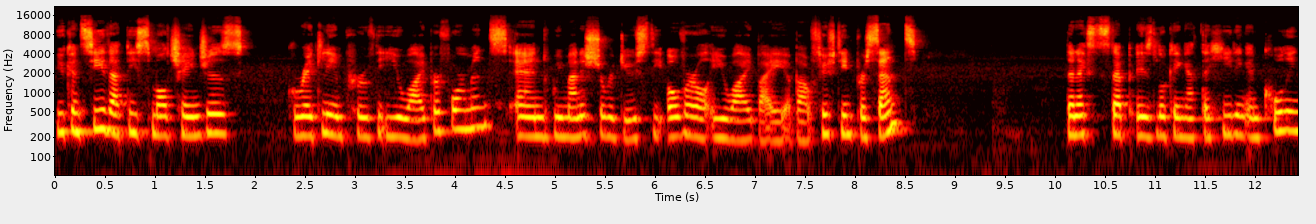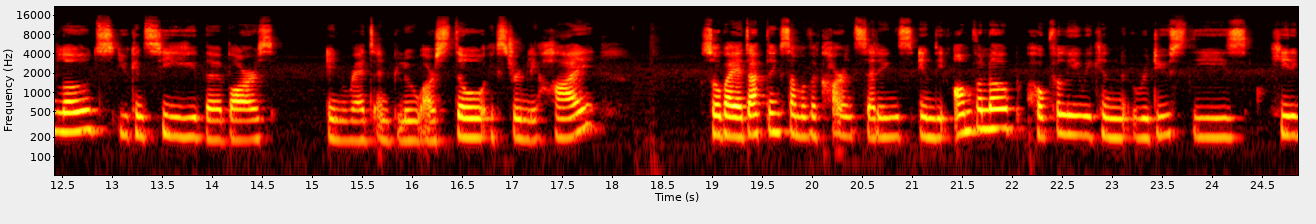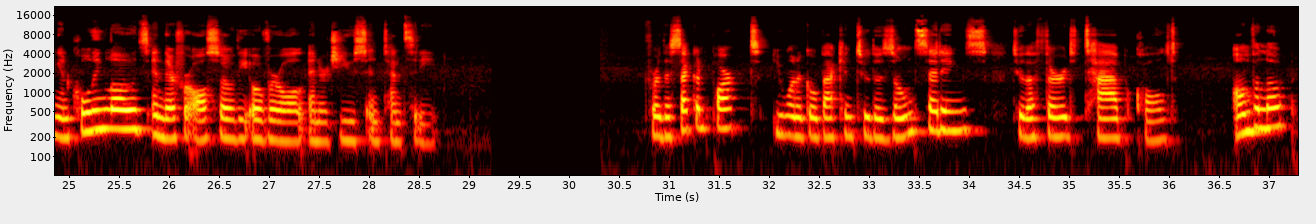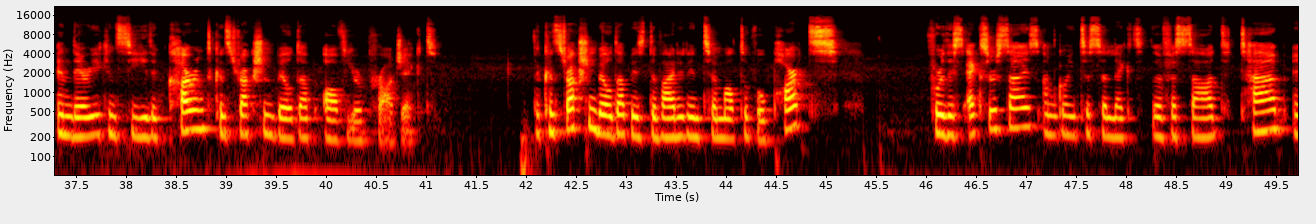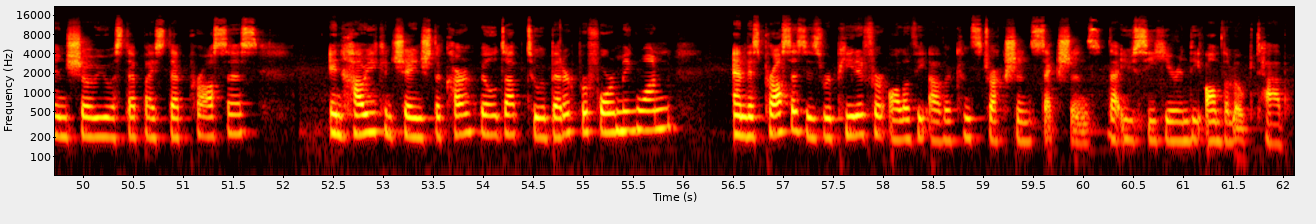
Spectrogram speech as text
You can see that these small changes greatly improve the EUI performance, and we managed to reduce the overall EUI by about 15%. The next step is looking at the heating and cooling loads. You can see the bars in red and blue are still extremely high. So by adapting some of the current settings in the envelope, hopefully we can reduce these heating and cooling loads and therefore also the overall energy use intensity. For the second part, you want to go back into the zone settings to the third tab called envelope, and there you can see the current construction buildup of your project. The construction buildup is divided into multiple parts. For this exercise, I'm going to select the facade tab and show you a step-by-step -step process in how you can change the current buildup to a better performing one and this process is repeated for all of the other construction sections that you see here in the envelope tab.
